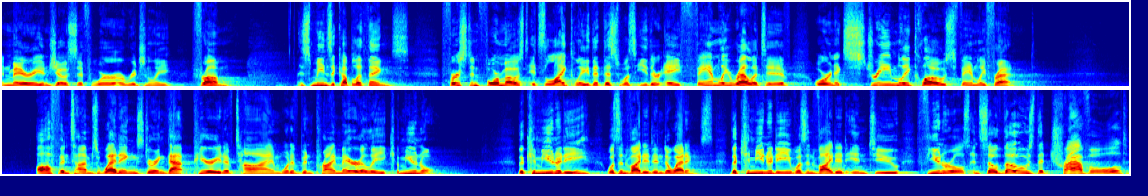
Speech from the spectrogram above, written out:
and Mary and Joseph were originally from. This means a couple of things. First and foremost, it's likely that this was either a family relative or an extremely close family friend. Oftentimes, weddings during that period of time would have been primarily communal. The community was invited into weddings, the community was invited into funerals. And so, those that traveled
